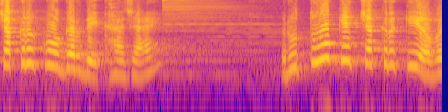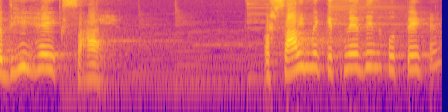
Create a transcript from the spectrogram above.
चक्र को अगर देखा जाए ऋतुओं के चक्र की अवधि है एक साल। और साल में कितने दिन होते हैं?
